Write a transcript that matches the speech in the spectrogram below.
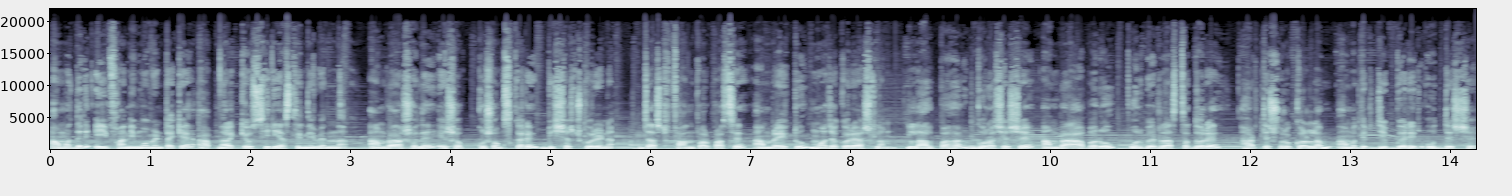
আমাদের এই ফানি মোমেন্টটাকে আপনারা কেউ সিরিয়াসলি নেবেন না। আমরা আসলে এসব কুসংস্কারে বিশ্বাস করি না। জাস্ট ফান পারপাসে আমরা একটু মজা করে আসলাম। লাল পাহাড় ঘোরা শেষে আমরা আবারও পূর্বের রাস্তা ধরে হাঁটতে শুরু করলাম আমাদের জিপ গাড়ির উদ্দেশ্যে।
